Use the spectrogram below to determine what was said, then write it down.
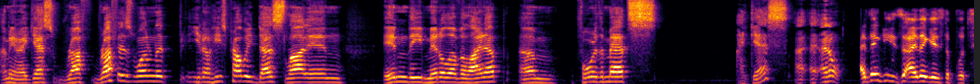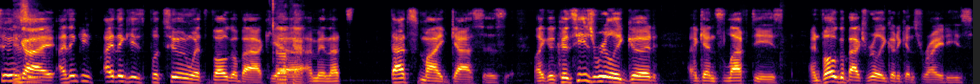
I mean, I guess Ruf Ruf is one that you know he's probably does slot in in the middle of a lineup um, for the Mets. I guess I, I don't. I think he's. I think he's the platoon Is he? guy. I think he's. I think he's platoon with Vogelbach. Yeah. Okay. I mean, that's that's my guess. Is like because he's really good against lefties, and Vogelbach's really good against righties.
